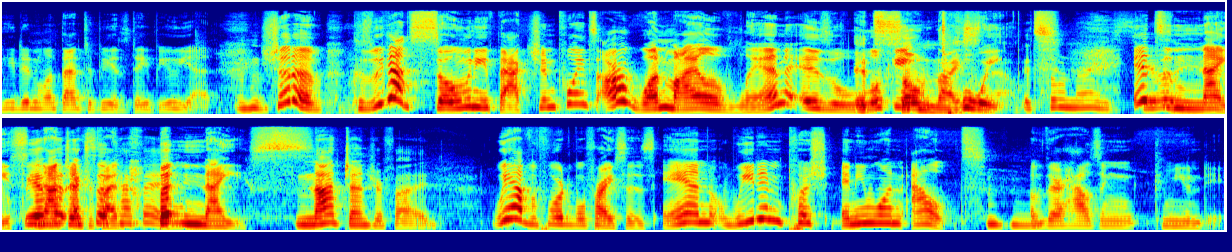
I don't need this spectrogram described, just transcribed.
he didn't want that to be his debut yet. Mhm. Should have, because we got so many faction points. Our one mile of land is It's looking so nice toit. now. It's so nice. It's have- nice, we have not an Exo gentrified, Cafe. but nice. not gentrified. we have affordable prices, and we didn't push anyone out Mhm. of their housing community.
